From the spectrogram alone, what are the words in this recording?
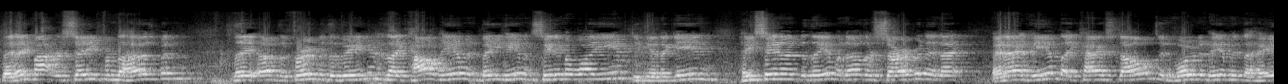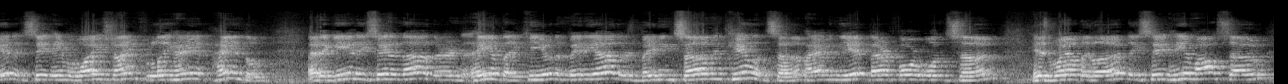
that he might receive from the husband the, of the fruit of the vineyard. And they caught him and beat him and sent him away empty. And again he sent unto them another servant, and at, and at him they cast stones and wounded him in the head and sent him away shamefully hand, handled. And again he sent another, and him they killed, and many others, beating some and killing some, having yet therefore one son, his well beloved. He sent him also,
